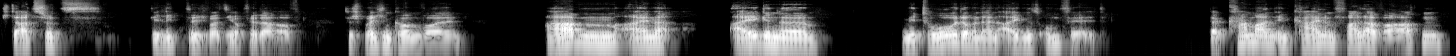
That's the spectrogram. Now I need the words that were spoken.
Staatsschutzdelikte, ich weiß nicht, ob wir darauf zu sprechen kommen wollen, haben eine eigene Methode und ein eigenes Umfeld. Da kann man in keinem Fall erwarten,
